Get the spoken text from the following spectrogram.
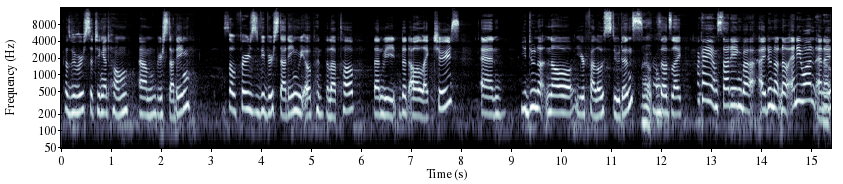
because we were sitting at home, um, we were studying. So first we were studying, we opened the laptop, then we did our lectures, and you do not know your fellow students. Yeah. So it's like, okay, I'm studying, but I do not know anyone, and I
